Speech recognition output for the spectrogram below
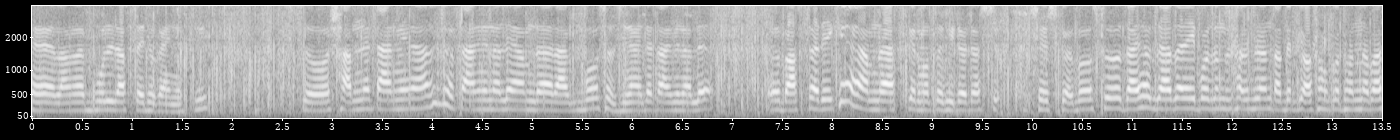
হেল আমরা ভুল রাস্তায় ঢুকাই নিচ্ছি সো সামনে টার্মিনাল তো টার্মিনালে আমরা রাখব। সো ঝিনাইদা টার্মিনালে বাসটা রেখে আমরা আজকের মতো ভিডিওটা শেষ করব। সো যাই হোক, যারা যারা এই পর্যন্ত সাথে তাদেরকে অসংখ্য ধন্যবাদ।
